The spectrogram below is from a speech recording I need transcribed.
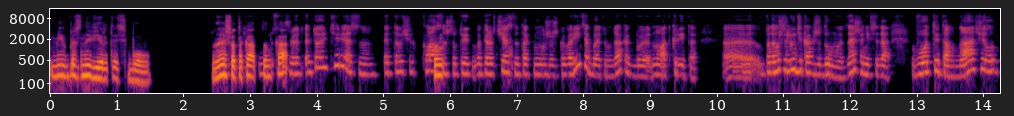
міг би зневіритись Богу. Знаєш, така Ну, тонка слушай, это это интересно. Это очень тон классно, что ты, во-первых, честно так можешь говорить об этом, да, как бы, ну, открыто. Э, потому что люди как же думают, знаешь, они всегда: "Вот ты там начал,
